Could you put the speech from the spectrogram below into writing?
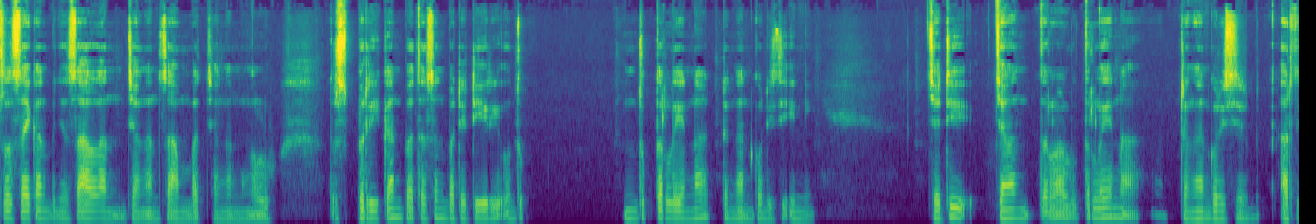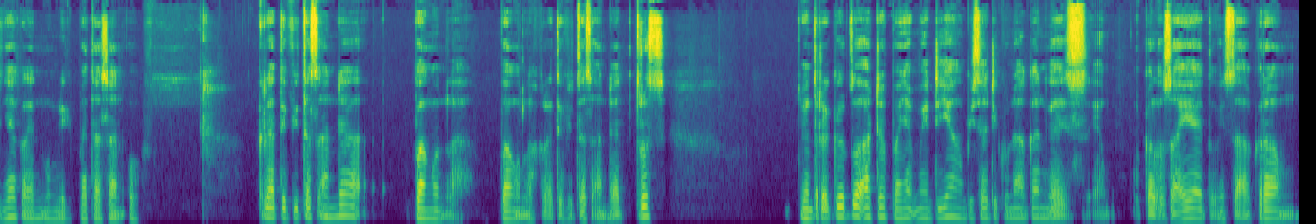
Selesaikan penyesalan. Jangan sambat jangan mengeluh. Terus berikan batasan pada diri untuk untuk terlena dengan kondisi ini. Jadi jangan terlalu terlena dengan kondisi artinya kalian memiliki batasan. Oh kreativitas Anda bangunlah, bangunlah kreativitas Anda. Terus yang terakhir tuh ada banyak media yang bisa digunakan guys. Yang kalau saya itu Instagram.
